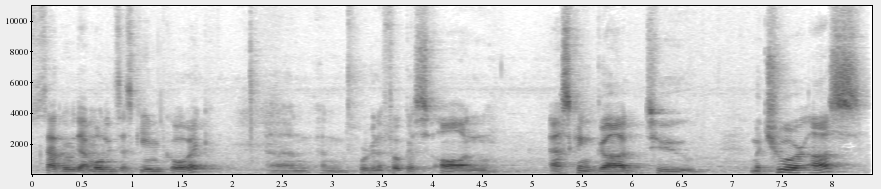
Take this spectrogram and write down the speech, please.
sadnúť a modliť sa s kýmkoľvek. And, and we're going to focus on asking God to mature us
